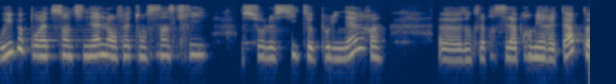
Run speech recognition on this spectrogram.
Oui, bah, pour être sentinelle, en fait, on s'inscrit sur le site Pollinaire. Euh, donc c'est la première étape.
